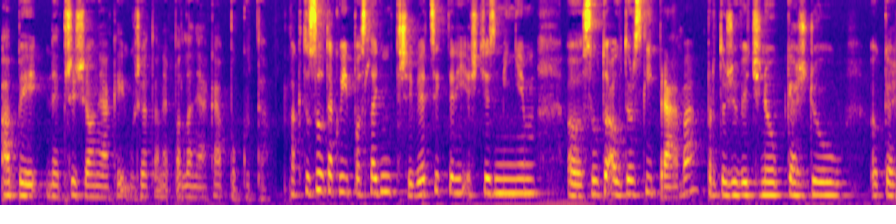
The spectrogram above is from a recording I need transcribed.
aby nepřišel nějaký úřad a nepadla nějaká pokuta. Pak to jsou takové poslední tři věci, které ještě zmíním. Eh, jsou to autorské práva, protože většinou každou, eh, kaž,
